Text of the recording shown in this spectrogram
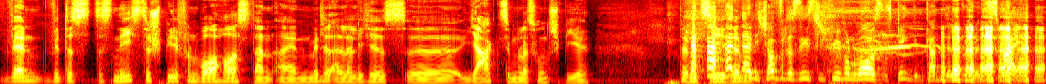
werden, wird das, das nächste Spiel von Warhorse dann ein mittelalterliches äh, Jagdsimulationsspiel. Damit sie. Nein, Damit, ich hoffe, das nächste Spiel von Wars ist gegen den Come Deliverance 2.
